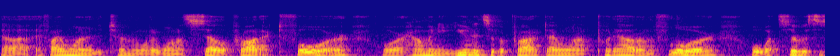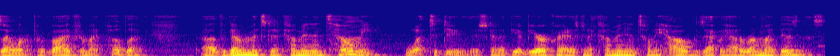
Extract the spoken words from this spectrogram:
uh, if I want to determine what I want to sell a product for, or how many units of a product I want to put out on the floor, or what services I want to provide for my public, uh, the government's going to come in and tell me what to do. There's going to be a bureaucrat who's going to come in and tell me how exactly how to run my business.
